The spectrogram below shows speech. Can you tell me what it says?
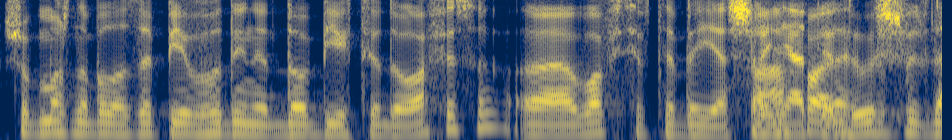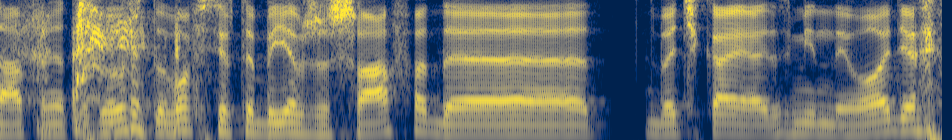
щоб можна було за півгодини добігти до офісу. Е, в офісі в тебе є шафа. Прийняти душ. Да, прийняти душ. В офісі в тебе є вже шафа, де тебе чекає змінний одяг.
